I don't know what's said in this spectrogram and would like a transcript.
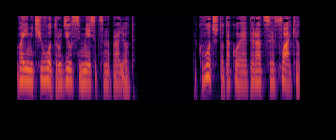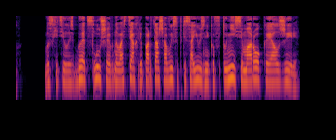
во имя чего трудился месяцы напролет. Так вот, что такое операция «Факел», — восхитилась Бет, слушая в новостях репортаж о высадке союзников в Тунисе, Марокко и Алжире.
